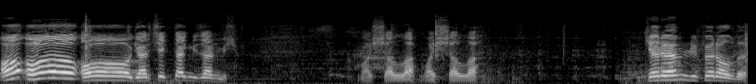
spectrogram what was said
Aa, aa, aa, gerçekten güzelmiş. Maşallah maşallah. Kerem lüfer aldı.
